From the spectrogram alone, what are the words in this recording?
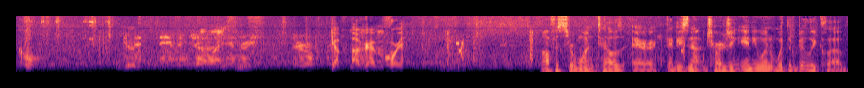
Cool. Good. David, John, Henry, zero. Yep, I'll grab it for you. Officer 1 tells Eric that he's not charging anyone with the Billy Club,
